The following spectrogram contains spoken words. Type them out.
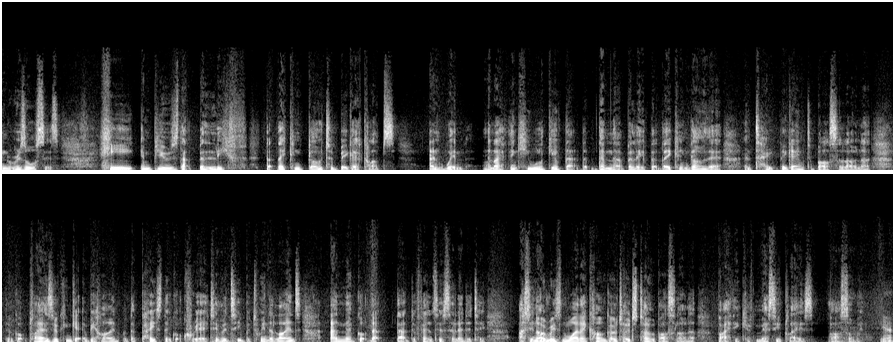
resources, he imbues that belief that they can go to bigger clubs and win and I think he will give that them that belief that they can go there and take the game to Barcelona. They've got players who can get in behind with the pace. They've got creativity between the lines, and they've got that, that defensive solidity. I see no reason why they can't go toe to toe with Barcelona. But I think if Messi plays, Barca win. Yeah,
